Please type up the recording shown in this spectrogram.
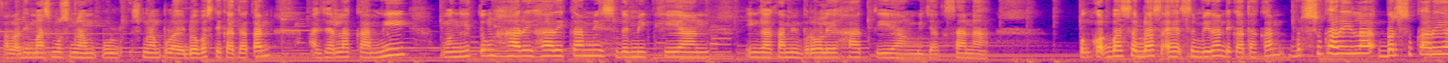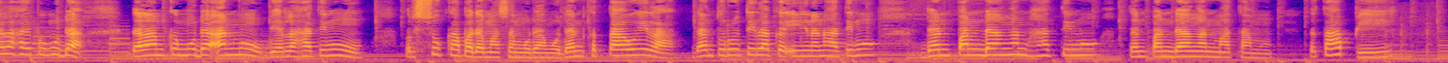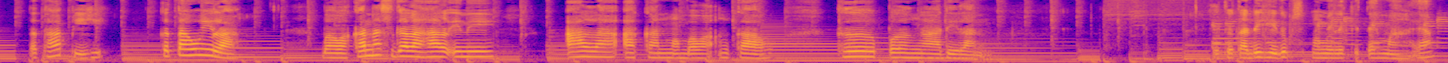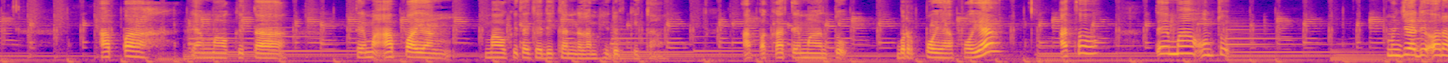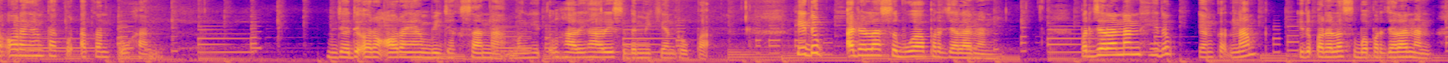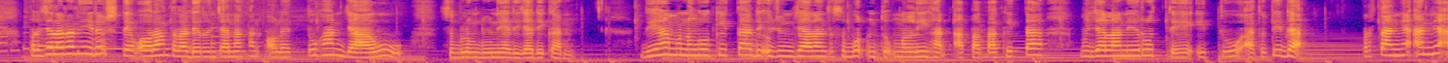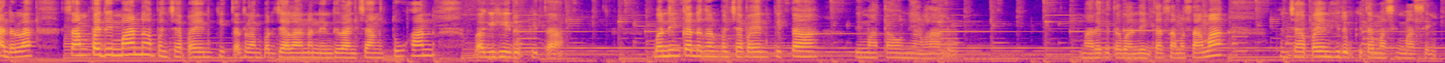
Kalau di Mazmur 90, 90 ayat 12 dikatakan, ajarlah kami menghitung hari-hari kami sedemikian hingga kami beroleh hati yang bijaksana Pengkhotbah 11 ayat 9 dikatakan, Bersukarilah, bersukarialah hai pemuda, dalam kemudaanmu biarlah hatimu bersuka pada masa mudamu dan ketahuilah dan turutilah keinginan hatimu dan pandangan hatimu dan pandangan matamu. Tetapi, tetapi ketahuilah bahwa karena segala hal ini Allah akan membawa engkau ke pengadilan itu tadi hidup memiliki tema ya. Apa yang mau kita tema apa yang mau kita jadikan dalam hidup kita? Apakah tema untuk berpoya-poya atau tema untuk menjadi orang-orang yang takut akan Tuhan? Menjadi orang-orang yang bijaksana menghitung hari-hari sedemikian rupa. Hidup adalah sebuah perjalanan Perjalanan hidup yang keenam, hidup adalah sebuah perjalanan. Perjalanan hidup setiap orang telah direncanakan oleh Tuhan jauh sebelum dunia dijadikan. Dia menunggu kita di ujung jalan tersebut untuk melihat apakah kita menjalani rute itu atau tidak. Pertanyaannya adalah sampai di mana pencapaian kita dalam perjalanan yang dirancang Tuhan bagi hidup kita. Bandingkan dengan pencapaian kita lima tahun yang lalu. Mari kita bandingkan sama-sama pencapaian hidup kita masing-masing.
